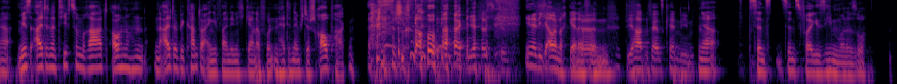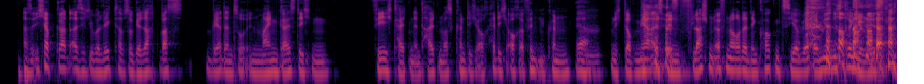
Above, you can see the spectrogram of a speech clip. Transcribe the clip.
Ja, mir ist alternativ zum Rad auch noch ein, ein alter Bekannter eingefallen, den ich gerne erfunden hätte, nämlich der Schraubhaken. Schrauwagen, ja, stimmt. Den hätte ich auch noch gerne Äh, erfunden. Die harten Fans kennen ihn. Ja, sind es Folge 7 oder so. Also ich habe gerade, als ich überlegt habe, so gedacht, was wäre denn so in meinen geistigen Fähigkeiten enthalten, was könnte ich auch, hätte ich auch erfinden können. Ja. Mhm. Und ich glaube, mehr als den Flaschenöffner oder den Korkenzieher wäre bei mir nicht drin gewesen.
